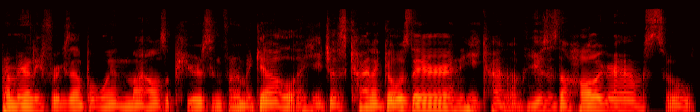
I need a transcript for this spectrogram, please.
primarily, for example, when Miles appears in front of Miguel, he just kind of goes there and he kind of uses the holograms to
